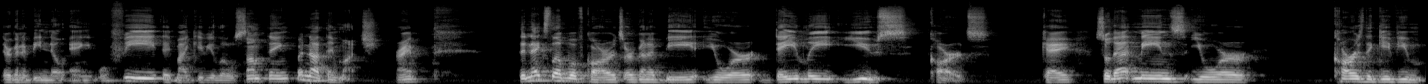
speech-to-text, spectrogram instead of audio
They're going to be no annual fee. They might give you a little something, but nothing much, right? The next level of cards are going to be your daily use cards. Okay, so that means your cards that give you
